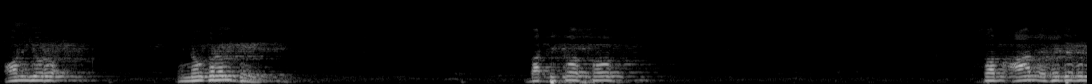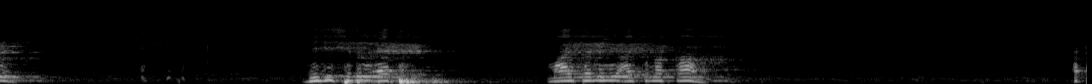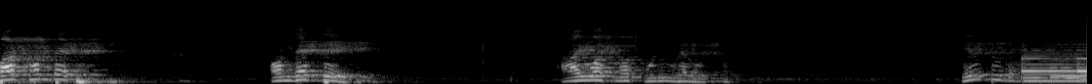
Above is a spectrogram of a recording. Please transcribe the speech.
on your inaugural day, but because of some unavoidable busy schedule at my family, I could not come. Apart from that, on that day, I was not feeling well also. Till today.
